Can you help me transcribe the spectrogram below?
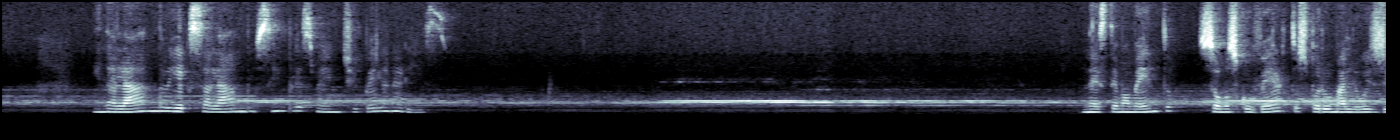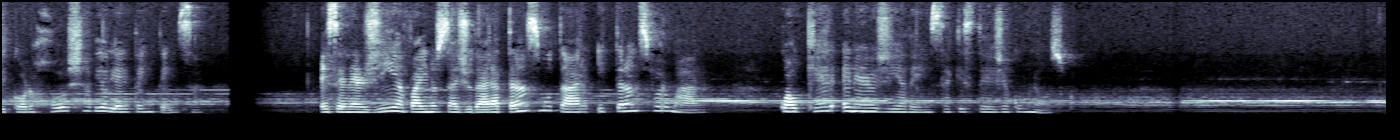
Inalando e exalando simplesmente pela nariz. Neste momento, somos cobertos por uma luz de cor roxa violeta intensa. Essa energia vai nos ajudar a transmutar e transformar qualquer energia densa que esteja conosco.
